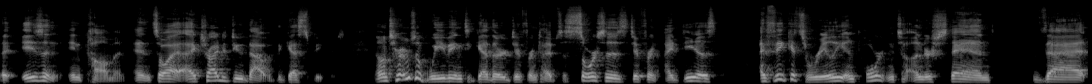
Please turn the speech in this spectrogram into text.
that isn't in common. And so I, I try to do that with the guest speakers. Now, in terms of weaving together different types of sources, different ideas, I think it's really important to understand that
